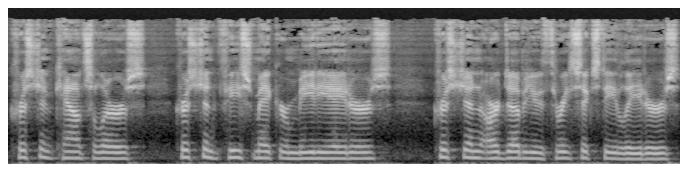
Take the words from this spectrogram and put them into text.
Christian counselors, Christian peacemaker mediators, Christian RW 360 leaders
